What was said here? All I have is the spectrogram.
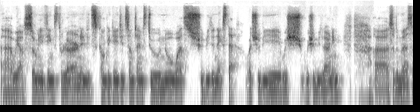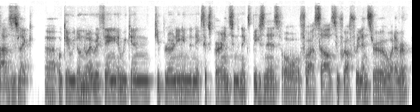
uh, we have so many things to learn, and it's complicated sometimes to know what should be the next step, what should be we, sh- we should be learning. Uh, so the must-haves is like uh, okay, we don't know everything, and we can keep learning in the next experience, in the next business, or for ourselves if we are freelancer or whatever.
